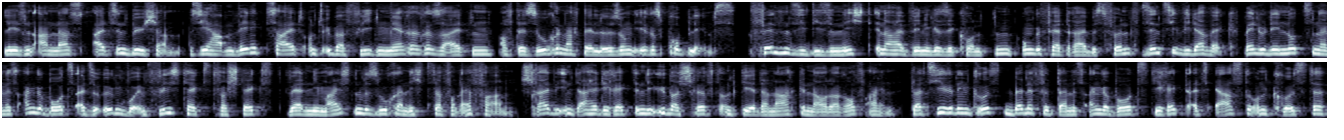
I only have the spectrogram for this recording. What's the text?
lesen anders als in Büchern. Sie haben wenig Zeit und überfliegen mehrere Seiten auf der Suche nach der Lösung ihres Problems. Finden sie diese nicht innerhalb weniger Sekunden, ungefähr drei bis fünf, sind sie wieder weg. Wenn du den Nutzen deines Angebots also irgendwo im Fließtext versteckst, werden die meisten Besucher nichts davon erfahren. Schreibe ihn daher direkt in die Überschrift und gehe danach genau darauf ein. Platziere den größten Benefit deines Angebots direkt als erste und größte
